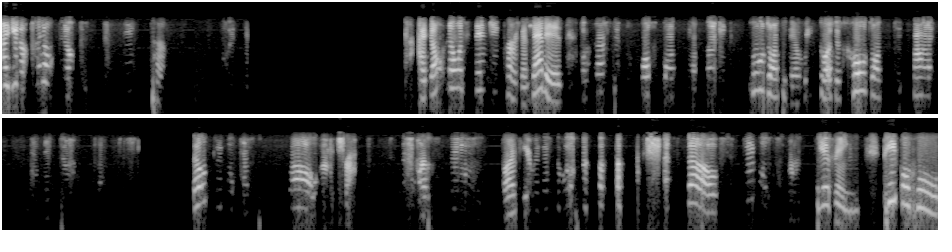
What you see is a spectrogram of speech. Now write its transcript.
And you know, I don't know I don't know a stingy person. That is a person who money, holds on to their resources, holds on to their talent. Those people are so unattractive. Are so irresistible. so people who are giving, people who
